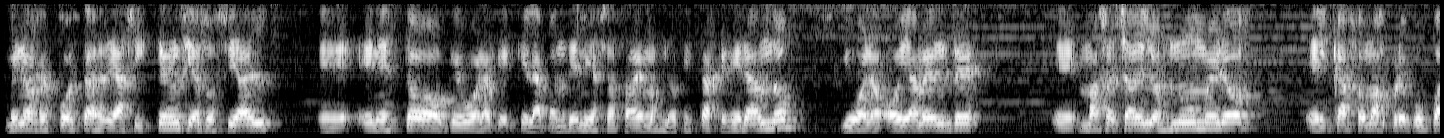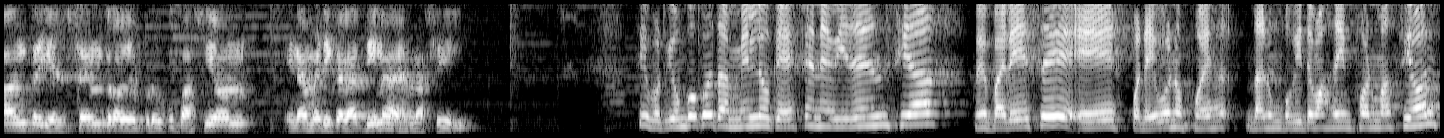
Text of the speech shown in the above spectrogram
menos respuestas de asistencia social eh, en esto que, bueno, que, la pandemia ya sabemos lo que está generando. Y bueno, obviamente, eh, más allá de los números, el caso más preocupante y el centro de preocupación en América Latina es Brasil. Sí, porque un poco también lo que deja en evidencia, me parece, es, por ahí nos podés dar un poquito más de información,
